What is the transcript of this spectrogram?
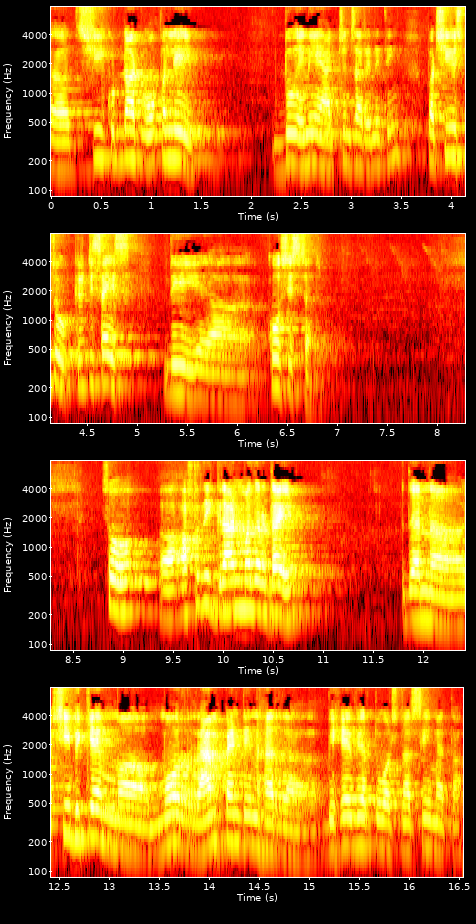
uh, she could not openly do any actions or anything. But she used to criticize the uh, co-sister. So uh, after the grandmother died, then uh, she became uh, more rampant in her uh, behavior towards Narsi Mehta.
